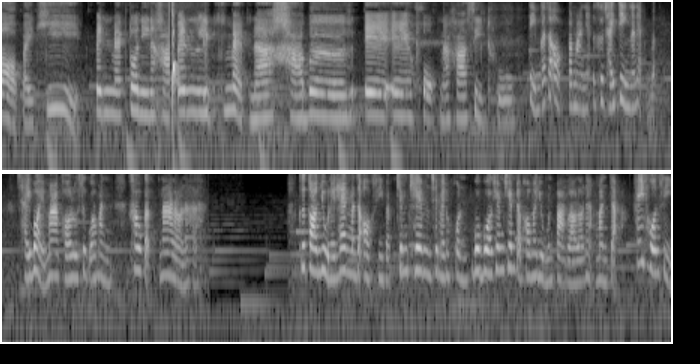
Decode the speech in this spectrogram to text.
ต่อไปที่เป็นแม็กตัวนี้นะคะ เป็นลิปแมทนะคะเบอร์ AA6 นะคะสีทูบติ่มก็จะออกประมาณนี้คือใช้จริงนะเนี่ย ช้บ่อยมากเพราะรู้สึกว่ามันเข้ากับหน้าเรานะคะ คือตอนอยู่ในแท่งมันจะออกสีแบบเข้มๆใช่ไหมทุกคนบัวๆเข้มๆแต่พอมาอยู่บนปากเราแล้วเนี่ยมันจะให้โทนสี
